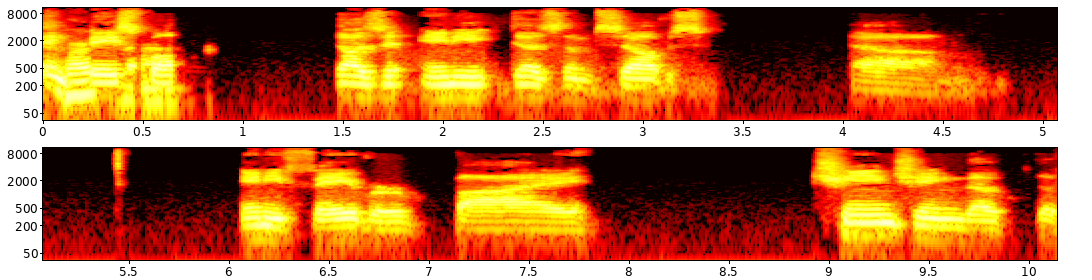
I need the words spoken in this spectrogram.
I think baseball does it any does themselves um, any favor by changing the the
